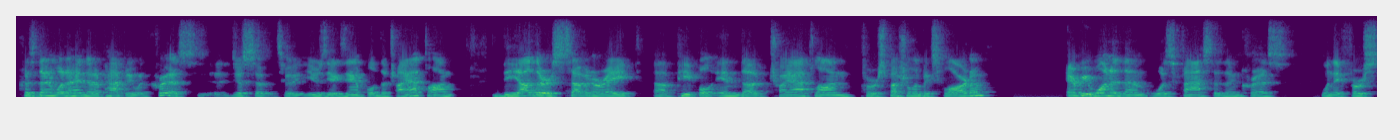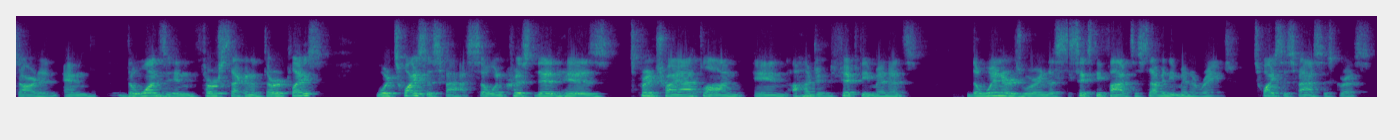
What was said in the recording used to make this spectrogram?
Because then what ended up happening with Chris, just to, to, use the example of the triathlon, the other seven or eight uh, people in the triathlon for Special Olympics Florida, every one of them was faster than Chris when they first started. And the ones in first, second, and third place were twice as fast. So when Chris did his sprint triathlon in 150 minutes, the winners were in the 65 to 70 minute range, twice as fast as Chris.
